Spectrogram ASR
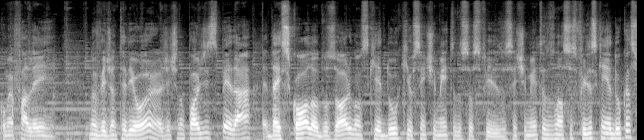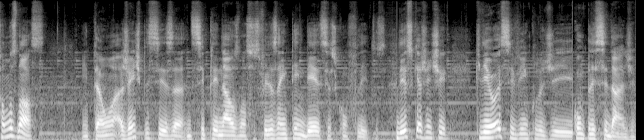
como eu falei no vídeo anterior, a gente não pode esperar da escola ou dos órgãos que eduque o sentimento dos seus filhos. O sentimento dos nossos filhos, quem educa somos nós. Então a gente precisa disciplinar os nossos filhos a entender esses conflitos. Por isso que a gente criou esse vínculo de cumplicidade,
